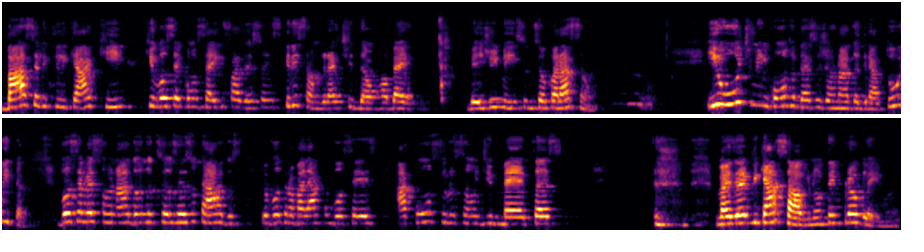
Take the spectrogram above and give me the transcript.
Basta ele clicar aqui que você consegue fazer sua inscrição. Gratidão, Roberto. Beijo imenso no seu coração. E o último encontro dessa jornada gratuita, você vai se tornar dona dos seus resultados. Eu vou trabalhar com vocês a construção de metas. Mas vai ficar salvo, não tem problema.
